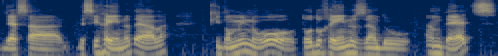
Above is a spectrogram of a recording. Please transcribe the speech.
dessa, desse reino dela, que dominou todo o reino usando undeads.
